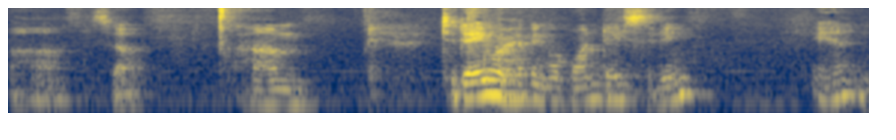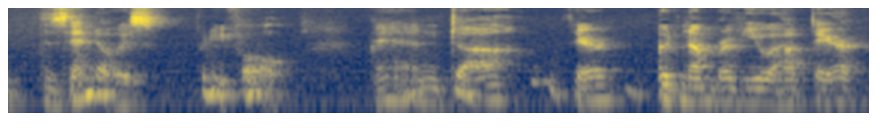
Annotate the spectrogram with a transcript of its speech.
Uh, so, um, today we're having a one day sitting, and the Zendo is pretty full. And uh, there are a good number of you out there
